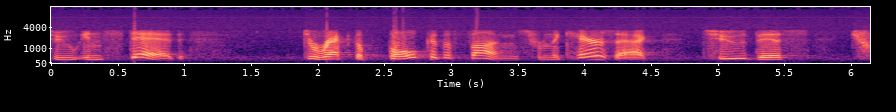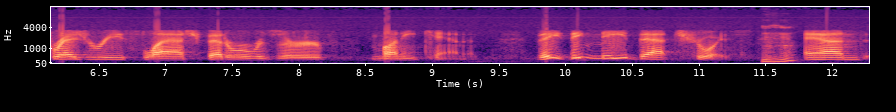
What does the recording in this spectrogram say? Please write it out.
to instead direct the bulk of the funds from the CARES Act to this Treasury slash Federal Reserve money cannon. They they made that choice, mm-hmm. and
